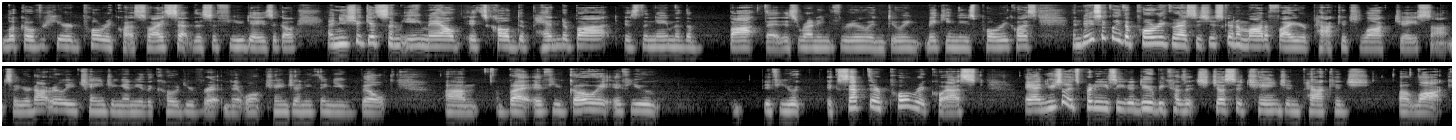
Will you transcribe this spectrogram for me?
look over here at pull requests. So I set this a few days ago and you should get some email. It's called Dependabot is the name of the bot that is running through and doing making these pull requests. And basically the pull request is just going to modify your package lock JSON. So you're not really changing any of the code you've written. It won't change anything you've built. Um, but if you go, if you if you accept their pull request, and usually it's pretty easy to do because it's just a change in package uh, lock.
